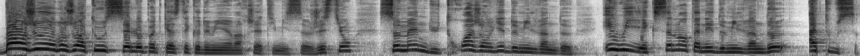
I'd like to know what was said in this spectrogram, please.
Bonjour, bonjour à tous, c'est le podcast Économie et Marché à Timis Gestion, semaine du 3 janvier 2022. Et oui, excellente année 2022 à tous.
